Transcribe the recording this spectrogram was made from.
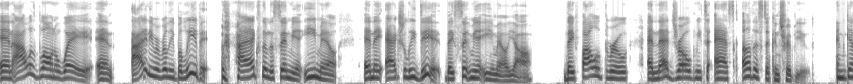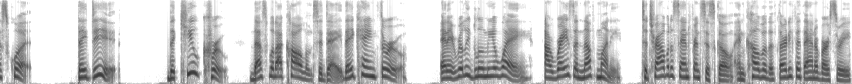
And I was blown away and I didn't even really believe it. I asked them to send me an email and they actually did. They sent me an email, y'all. They followed through and that drove me to ask others to contribute. And guess what? They did. The Q crew, that's what I call them today. They came through and it really blew me away. I raised enough money to travel to San Francisco and cover the 35th anniversary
